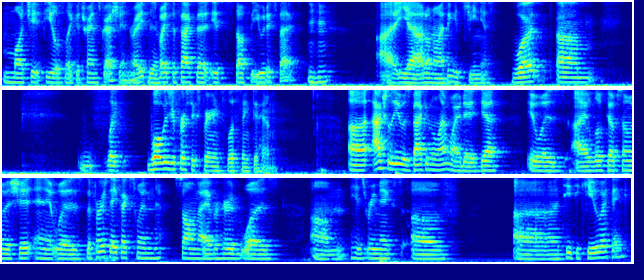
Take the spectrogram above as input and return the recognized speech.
much it feels like a transgression, right? Despite the fact that it's stuff that you would expect. Mm-hmm. I yeah, I don't know. I think it's genius. What um like what was your first experience listening to him? Uh, actually, it was back in the LimeWire days. Yeah, it was. I looked up some of his shit, and it was the first Aphex Twin song I ever heard was um, his remix of uh, TTQ, I think,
